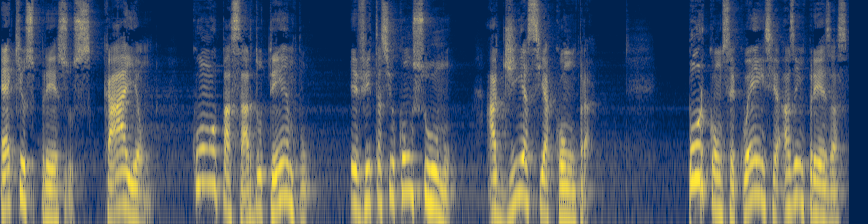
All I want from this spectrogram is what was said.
é que os preços caiam, com o passar do tempo, evita-se o consumo, adia-se a compra. Por consequência, as empresas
